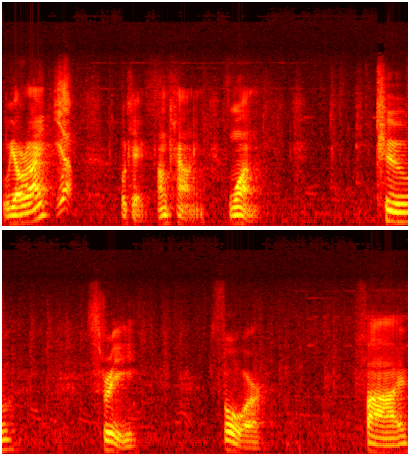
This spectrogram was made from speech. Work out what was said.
We all right? Yeah. Okay, I'm counting. One, two, three, four, five,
